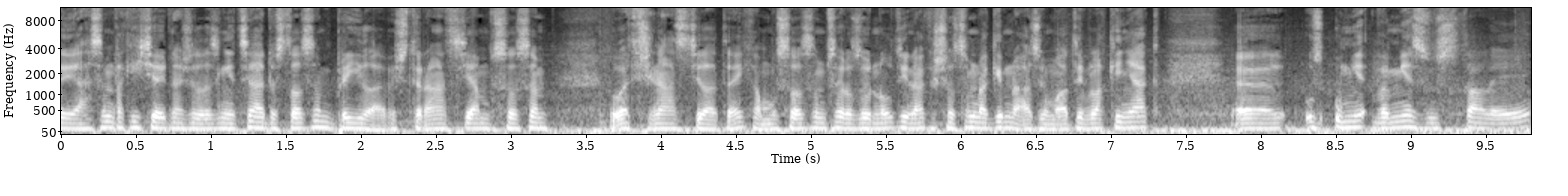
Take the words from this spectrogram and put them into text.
já jsem taky chtěl jít na železnici a dostal jsem brýle ve 14 a musel jsem ve 13 letech a musel jsem se rozhodnout jinak, šel jsem na gymnázium a ty vlaky nějak uh, mě, ve mně zůstaly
